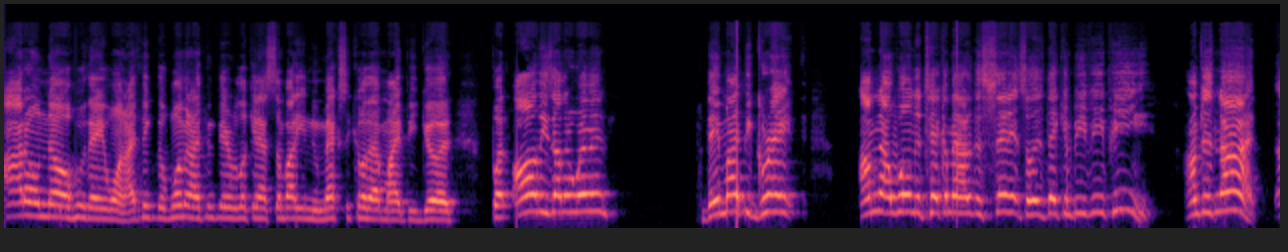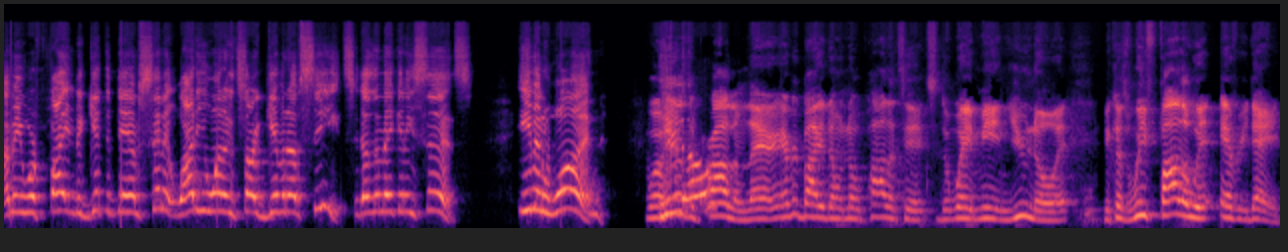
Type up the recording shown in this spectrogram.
I don't know who they want. I think the woman, I think they were looking at somebody in New Mexico that might be good, but all these other women, they might be great. I'm not willing to take them out of the Senate so that they can be VP. I'm just not. I mean, we're fighting to get the damn Senate. Why do you want to start giving up seats? It doesn't make any sense. Even one. Well, here's know? the problem, Larry. Everybody don't know politics the way me and you know it because we follow it every day.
